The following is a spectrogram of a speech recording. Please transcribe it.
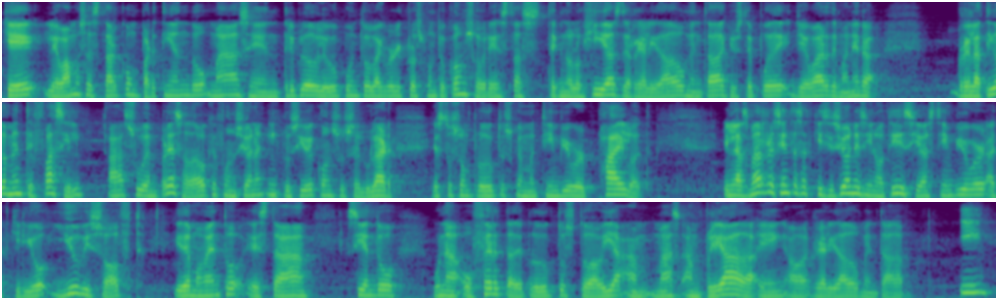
que le vamos a estar compartiendo más en www.blackberrycross.com sobre estas tecnologías de realidad aumentada que usted puede llevar de manera relativamente fácil a su empresa, dado que funcionan inclusive con su celular. Estos son productos como TeamViewer Pilot. En las más recientes adquisiciones y noticias, TeamViewer adquirió Ubisoft, y de momento está siendo una oferta de productos todavía más ampliada en ah, realidad aumentada. Y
